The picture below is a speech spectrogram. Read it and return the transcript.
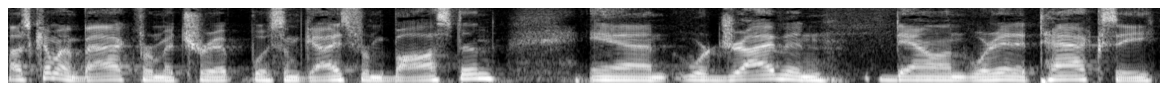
I was coming back from a trip with some guys from Boston, and we're driving down. We're in a taxi,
